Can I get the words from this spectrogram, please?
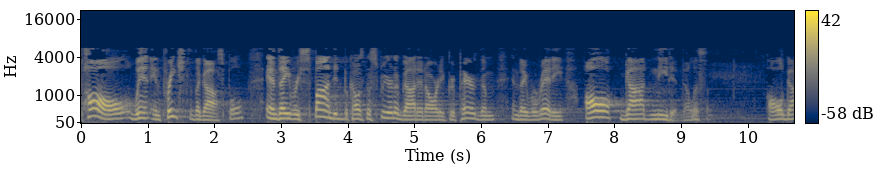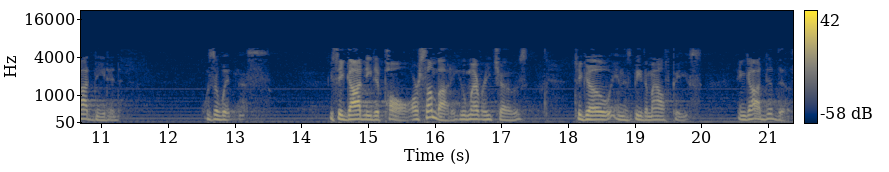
Paul went and preached the gospel, and they responded because the Spirit of God had already prepared them and they were ready. All God needed, now listen, all God needed was a witness. You see, God needed Paul or somebody, whomever he chose, to go and be the mouthpiece. And God did this.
